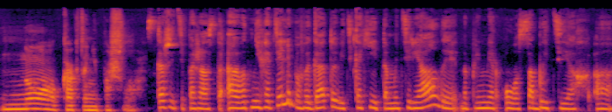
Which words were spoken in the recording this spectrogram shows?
но как-то не пошло. Скажите, пожалуйста, а вот не хотели бы вы готовить какие-то материалы, например, о событиях а,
